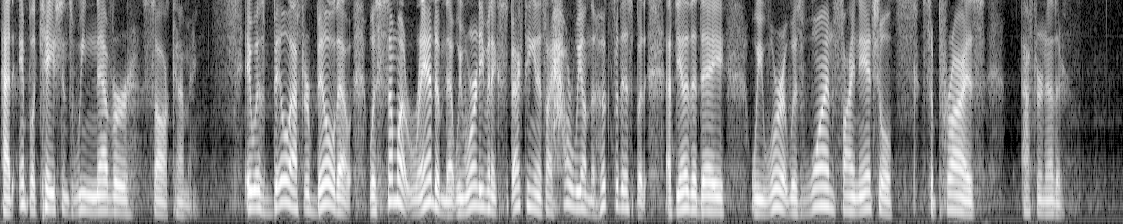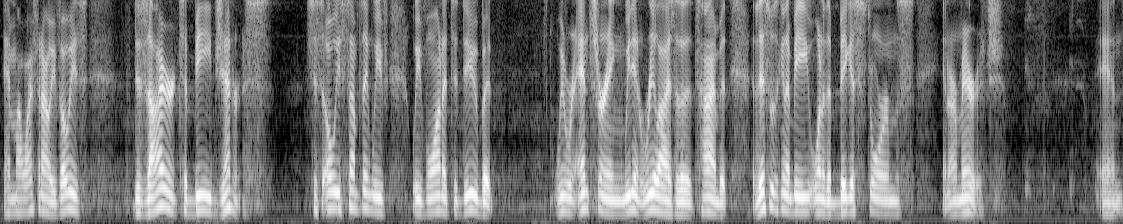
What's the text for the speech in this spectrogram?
had implications we never saw coming. It was bill after bill that was somewhat random that we weren't even expecting. And it's like, how are we on the hook for this? But at the end of the day, we were. It was one financial surprise after another. And my wife and I, we've always desired to be generous. It's just always something we've, we've wanted to do, but we were entering, we didn't realize it at the time, but this was going to be one of the biggest storms in our marriage. And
